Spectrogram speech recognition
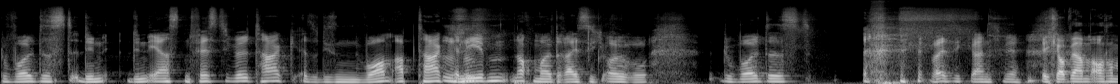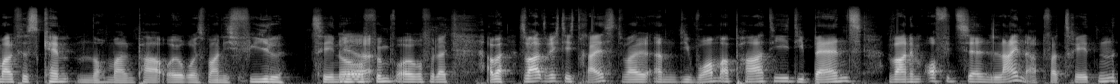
Du wolltest den, den ersten Festivaltag, also diesen Warm-up-Tag erleben, nochmal 30 Euro. Du wolltest, weiß ich gar nicht mehr. Ich glaube, wir haben auch nochmal fürs Campen nochmal ein paar Euro. Es war nicht viel. 10 Euro, Ja. 5 Euro vielleicht. Aber es war halt richtig dreist, weil ähm, die Warm-Up-Party, die Bands waren im offiziellen Line-Up vertreten.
